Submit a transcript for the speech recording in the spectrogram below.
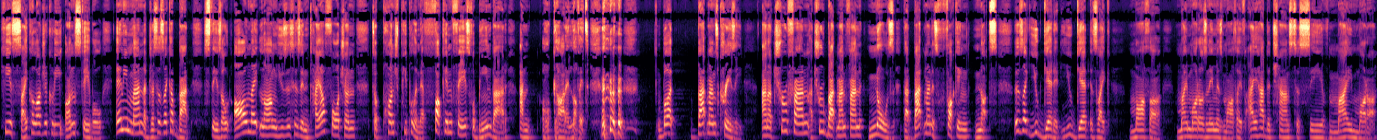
He is psychologically unstable. Any man that dresses like a bat, stays out all night long, uses his entire fortune to punch people in their fucking face for being bad, and oh god, I love it. but Batman's crazy. And a true fan, a true Batman fan, knows that Batman is fucking nuts. It's like you get it. You get it's like Martha. My mother's name is Martha. If I had the chance to save my mother,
